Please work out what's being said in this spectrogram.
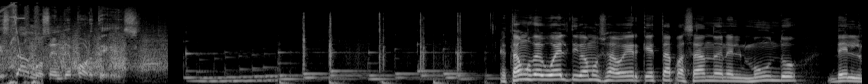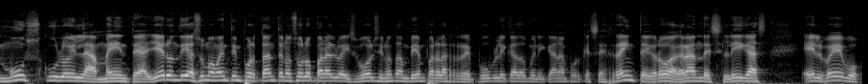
Estamos en deportes. Estamos de vuelta y vamos a ver qué está pasando en el mundo del músculo y la mente. Ayer un día sumamente importante no solo para el béisbol, sino también para la República Dominicana porque se reintegró a grandes ligas el bebo,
